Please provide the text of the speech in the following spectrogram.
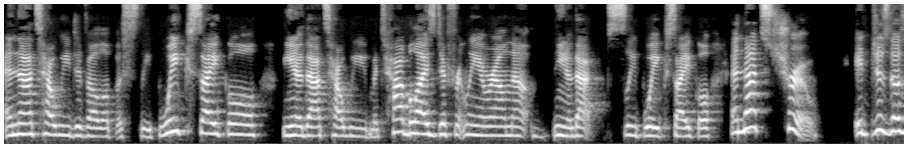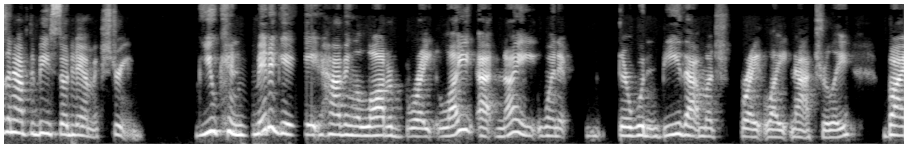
And that's how we develop a sleep wake cycle. You know, that's how we metabolize differently around that, you know, that sleep wake cycle. And that's true. It just doesn't have to be so damn extreme. You can mitigate having a lot of bright light at night when it there wouldn't be that much bright light naturally by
